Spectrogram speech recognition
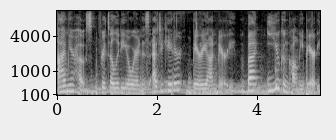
I'm your host, fertility awareness educator, Berrion Berry, but you can call me Berri.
